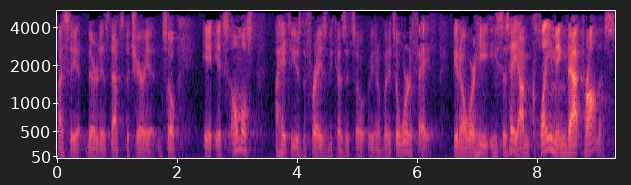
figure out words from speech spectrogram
I see it. There it is. That's the chariot. And so it, it's almost, I hate to use the phrase because it's, a, you know, but it's a word of faith, you know, where he, he says, Hey, I'm claiming that promise.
